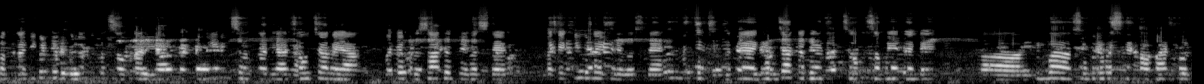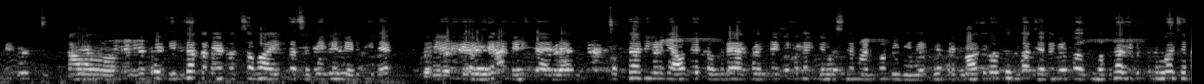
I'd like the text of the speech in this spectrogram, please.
ಭಕ್ತಾದಿಗಳಿಗೆ ಮೂಲಭೂತ ಸೌಕರ್ಯ, ನೀರಿನ ಸೌಕರ್ಯ, ಶೌಚಾಲಯ, ಮತ್ತೆ ಪ್ರಸಾದದ ವ್ಯವಸ್ಥೆ, ಮತ್ತೆ ಕ್ಯೂ ಲೈಟ್ ವ್ಯವಸ್ಥೆ, ಮತ್ತೆ ಗಿರ್ಜಾ ಕಲ್ಯಾಣೋತ್ಸವ ಸಮಯದಲ್ಲಿ ತುಂಬಾ ಸುವ್ಯವಸ್ಥೆ ಮಾಡ್ಕೊಂಡು ನಾವು ಗಿರ್ಜಾ ಕಲ್ಯಾಣೋತ್ಸವ ಈಗ ಸಭೆಯಲ್ಲಿ ನಡೆದಿದೆ. ನಡೀತಾ ಇದೆ ಭಕ್ತಾದಿಗಳಿಗೆ ಯಾವುದೇ ತೊಂದರೆ ಆಗದಂತೆ ಯೋಚನೆ ವ್ಯವಸ್ಥೆ ಮಾಡ್ಕೊಂಡಿದೀವಿ ಆದ್ರೂ ತುಂಬಾ ಜನಗಳು ಭಕ್ತಾದಿಗಳು ತುಂಬಾ ಜನ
